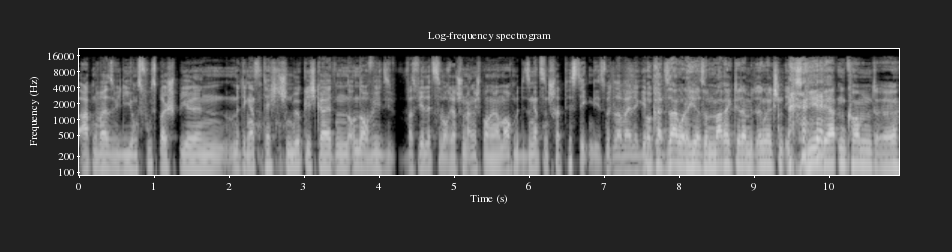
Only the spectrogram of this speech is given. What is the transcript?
Art und Weise, wie die Jungs Fußball spielen, mit den ganzen technischen Möglichkeiten und auch wie, was wir letzte Woche ja schon angesprochen haben, auch mit diesen ganzen Statistiken, die es mittlerweile Ich gibt. wollte gerade sagen, oder hier so ein Marek, der da mit irgendwelchen XG-Werten kommt. Äh,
